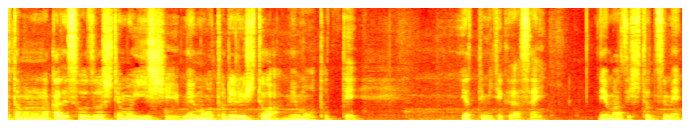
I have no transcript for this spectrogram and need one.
頭の中で想像してもいいしメモを取れる人はメモを取ってやってみてください。でまず1つ目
